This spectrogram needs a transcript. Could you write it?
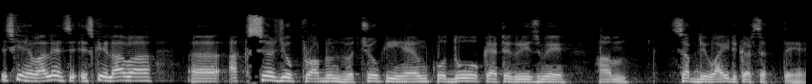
اس کے حوالے سے اس کے علاوہ اکثر جو پرابلمس بچوں کی ہیں، ان کو دو کیٹیگریز میں ہم سب ڈیوائڈ کر سکتے ہیں۔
